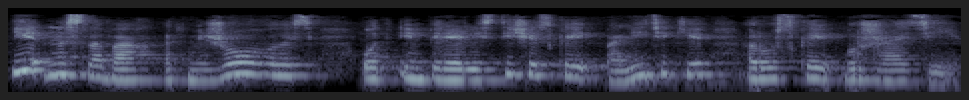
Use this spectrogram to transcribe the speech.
и на словах отмежевывалась от империалистической политики русской буржуазии.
